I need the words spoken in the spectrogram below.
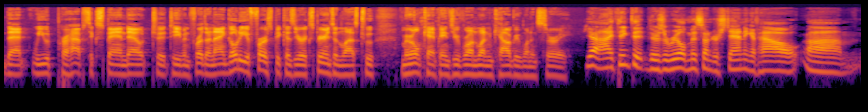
that we would perhaps expand out to, to even further? And I go to you first because your experience in the last two mural campaigns, you've run one in Calgary, one in Surrey. Yeah, I think that there's a real misunderstanding of how um,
